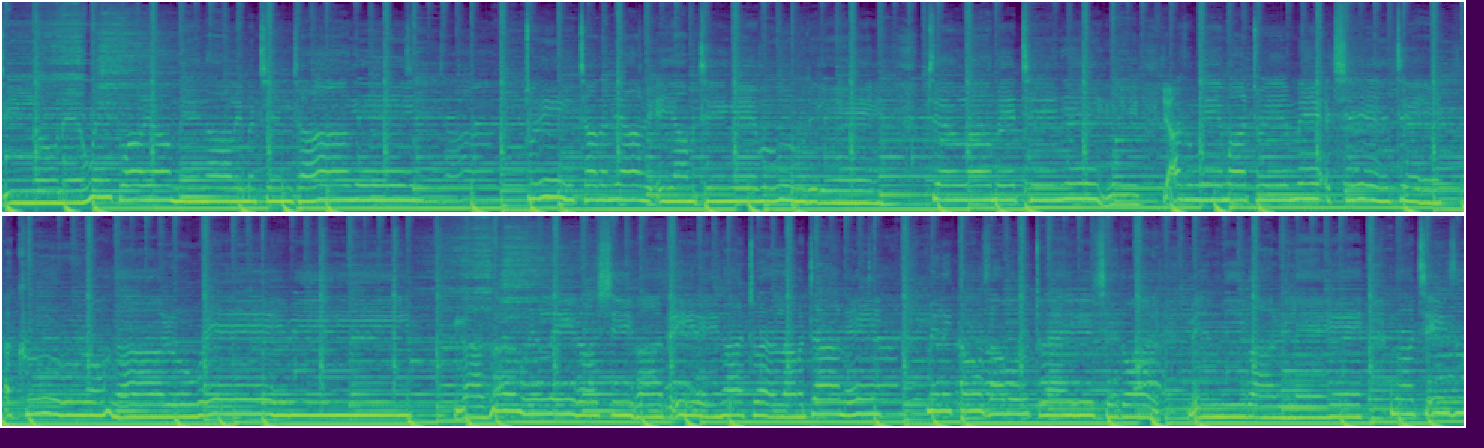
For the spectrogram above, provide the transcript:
ဒီလိုနဲ့ဝေးသွားရမင်းငါလေးမထင်ထားခဲ့တွေးထားသမျှတွေအရာမထင်ခဲ့ဘူးတကယ်ပြန်လာမယ်ထင်ရဲ့ရာဇဝင်မှာတွင်မဲ့အချစ်တဲ့အခုတော့ငါတို့ဝေးပြီငါလွမ်းဝင်လေးတော့ရှိပါသေးတယ်ငါတွေ့လာမတားနဲ့ မင်းလေးကောင်းစားဖို့တွေ့ရချေသွားတယ်မင်းမိပါရလေငါချစ်စု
